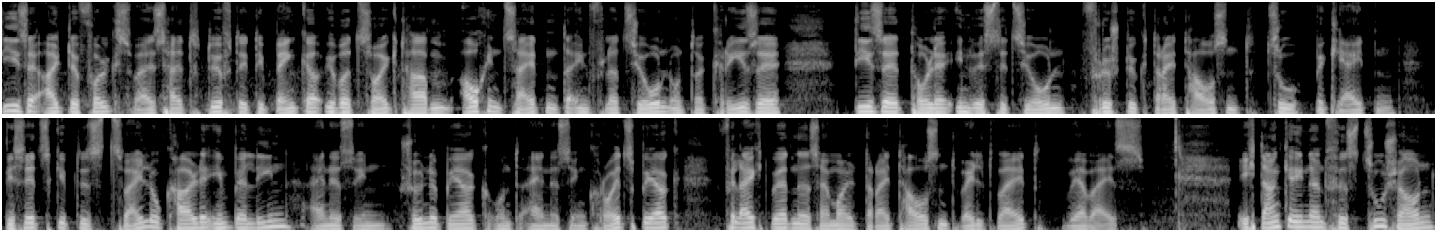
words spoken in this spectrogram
Diese alte Volksweisheit dürfte die Banker überzeugt haben, auch in Zeiten der Inflation und der Krise diese tolle Investition Frühstück 3000 zu begleiten. Bis jetzt gibt es zwei Lokale in Berlin, eines in Schöneberg und eines in Kreuzberg. Vielleicht werden es einmal 3000 weltweit, wer weiß. Ich danke Ihnen fürs Zuschauen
